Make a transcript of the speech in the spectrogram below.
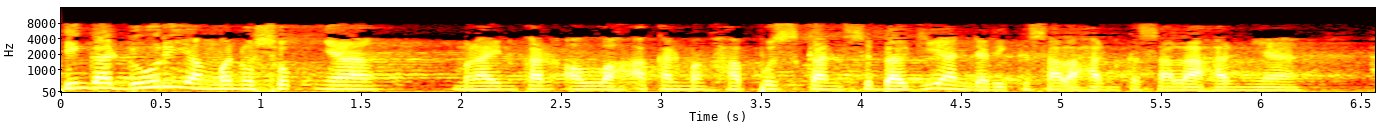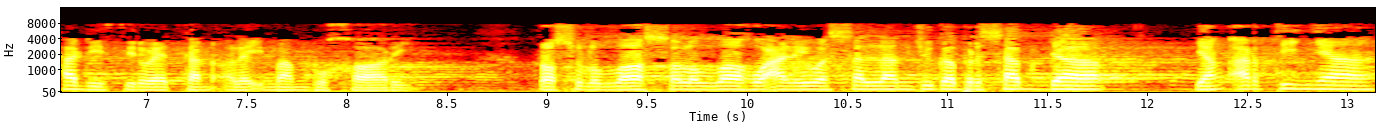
hingga duri yang menusuknya, melainkan Allah akan menghapuskan sebagian dari kesalahan-kesalahannya. Hadis diriwayatkan oleh Imam Bukhari. Rasulullah Shallallahu Alaihi Wasallam juga bersabda yang artinya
